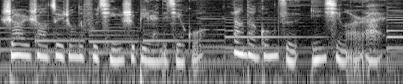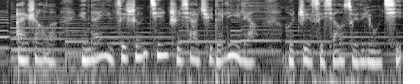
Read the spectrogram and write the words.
十二少最终的父亲是必然的结果。浪荡公子因性而爱，爱上了也难以滋生坚持下去的力量和至死相随的勇气。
